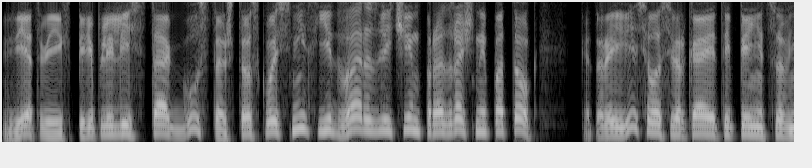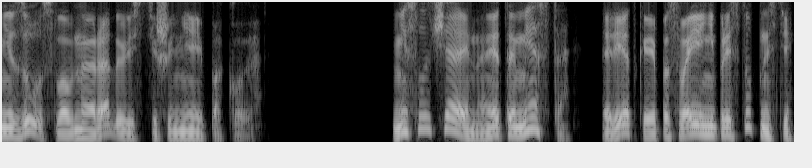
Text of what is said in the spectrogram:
Ветви их переплелись так густо, что сквозь них едва различим прозрачный поток, который весело сверкает и пенится внизу, словно радуясь тишине и покою. Не случайно это место, редкое по своей неприступности,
